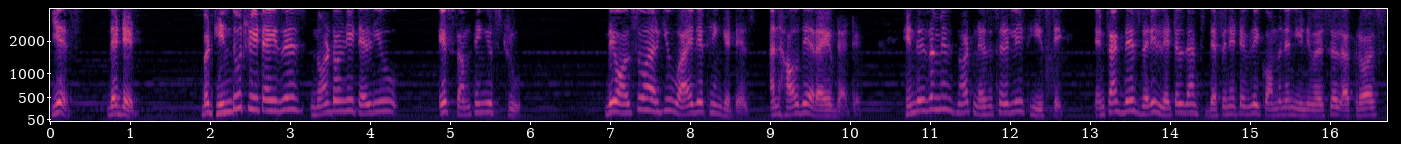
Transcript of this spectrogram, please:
Yes, they did. But Hindu treatises not only tell you if something is true, they also argue why they think it is and how they arrived at it. Hinduism is not necessarily theistic. In fact, there's very little that's definitively common and universal across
